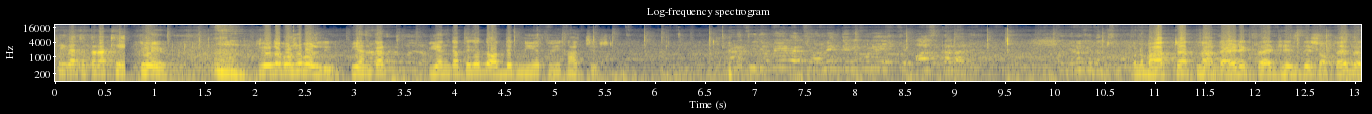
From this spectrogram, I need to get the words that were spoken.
ঠিক আছে তোরা খেয়ে কে তুইও তো বসে বললি। প্রিয়াঙ্কা প্রিয়াঙ্কা থেকে তো অর্ধেক নিয়ে তুই খাচ্ছিস। কোনো ভাত টাত না ডাইরেক্ট ফ্রাইড রাইস দিয়ে সব তাই তো?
